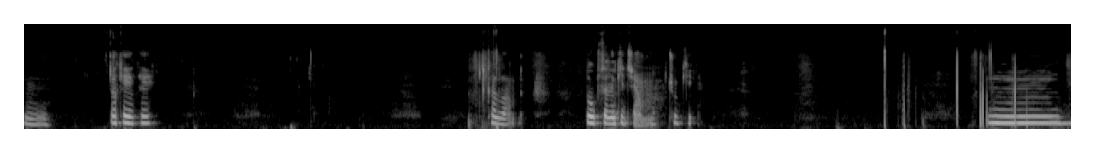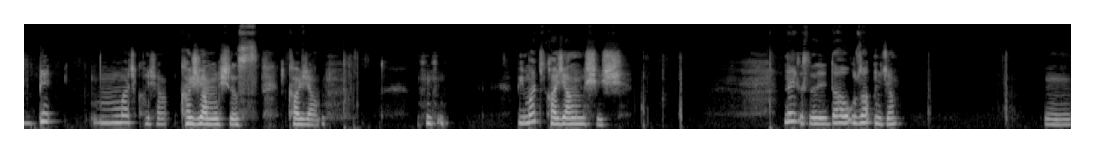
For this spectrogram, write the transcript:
Hmm. Okey okey. Kazandık. 92 canlı. Çok iyi. Hmm, bir maç kazan kazanmışız. Kazan. bir maç kazanmışız. Neyse daha uzatmayacağım. Hmm,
